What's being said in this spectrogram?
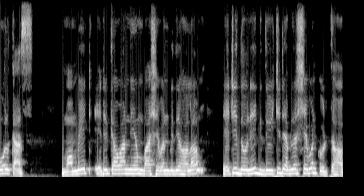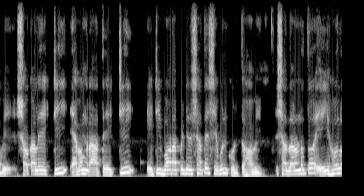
মূল কাজ। মমবিট, এটির খাওয়ার নিয়ম বা সেবন বিধি হলো, এটি দৈনিক দুইটি ট্যাবলেট সেবন করতে হবে, সকালে একটি এবং রাতে একটি। এটি বড়া পেটের সাথে সেবন করতে হবে। সাধারণত এই হলো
